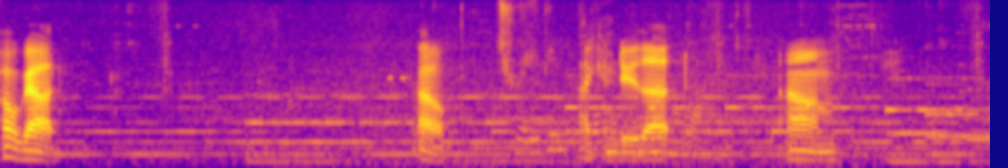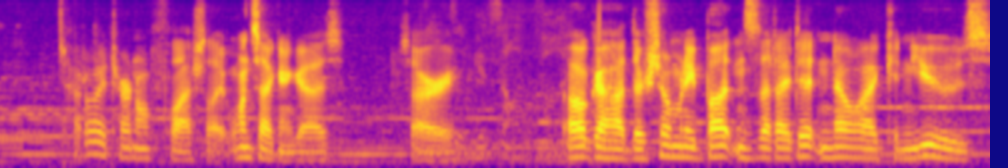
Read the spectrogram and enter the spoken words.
Oh god. Oh, I can do that. Um, how do I turn off flashlight? One second, guys. Sorry. Oh god, there's so many buttons that I didn't know I can use.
